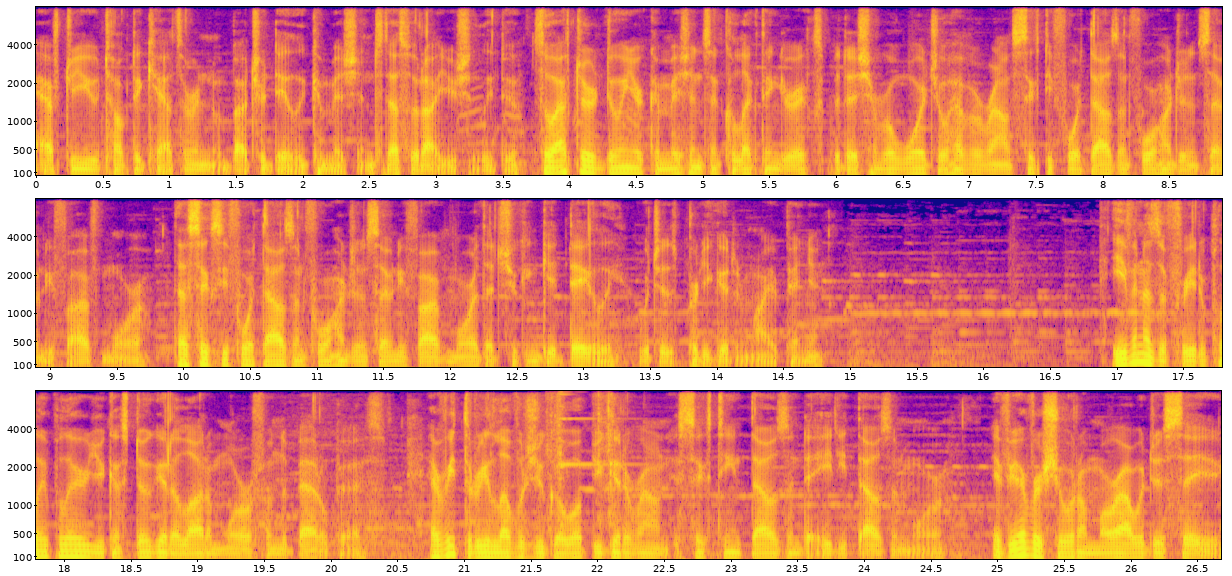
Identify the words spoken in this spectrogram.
after you talk to Catherine about your daily commissions, that's what I usually do. So after doing your commissions and collecting your expedition rewards, you'll have around 64,475 Mora. That's 64,475 Mora that you can get daily, which is pretty good in my opinion. Even as a free-to-play player, you can still get a lot of Mora from the Battle Pass. Every 3 levels you go up, you get around 16,000 to 80,000 Mora. If you're ever short on Mora, I would just say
